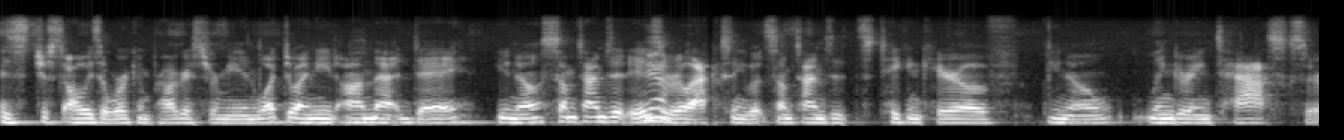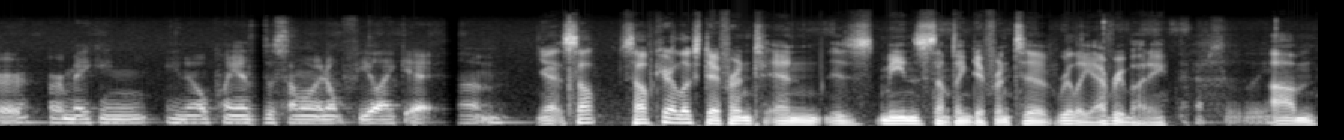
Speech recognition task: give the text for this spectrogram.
is just always a work in progress for me. And what do I need on that day? You know, sometimes it is yeah. relaxing, but sometimes it's taking care of, you know, lingering tasks or, or making, you know, plans with someone I don't feel like it. Um, yeah, self self care looks different and is means something different to really everybody. Absolutely. Um,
